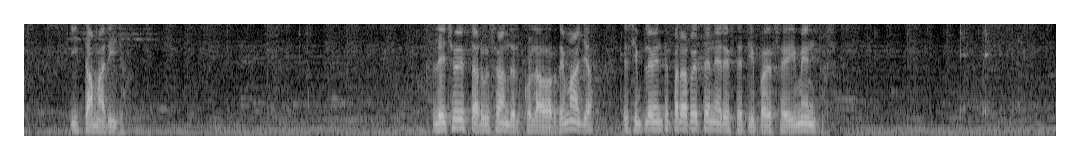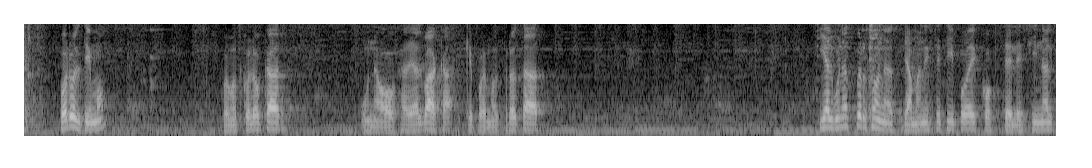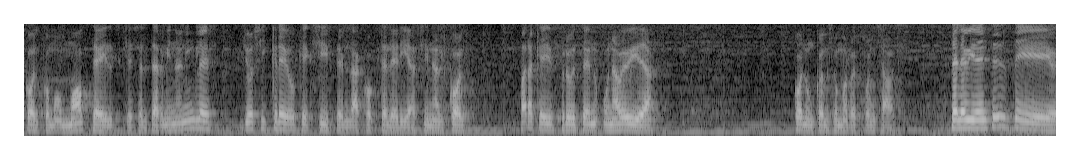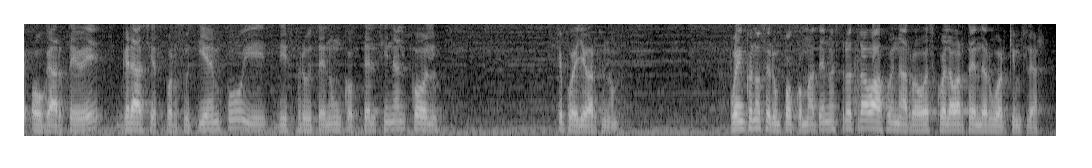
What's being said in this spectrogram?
y tamarillo. El hecho de estar usando el colador de malla es simplemente para retener este tipo de sedimentos. Por último, podemos colocar una hoja de albahaca que podemos frotar. Y algunas personas llaman este tipo de cócteles sin alcohol como mocktails, que es el término en inglés. Yo sí creo que existe en la coctelería sin alcohol para que disfruten una bebida con un consumo responsable. Televidentes de Hogar TV, gracias por su tiempo y disfruten un cóctel sin alcohol que puede llevar su nombre. Pueden conocer un poco más de nuestro trabajo en arroba escuela bartender working flair.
